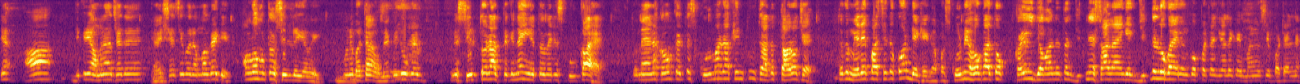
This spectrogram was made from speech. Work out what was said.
કે આ દીકરી હમણાં છે તે એસએસસી પર રમવા ગઈ હતી આવડો મોટો સીલ લઈ આવી મને બતાવ્યો મેં કીધું કે એને સીલ તો રાખ તો કે નહીં એ તો મેરે સ્કૂલ કા હે તો મેં એને કહું કે તે સ્કૂલમાં રાખીને તું था तो तारो છે तो कि मेरे पास से तो कौन देखेगा पर स्कूल में होगा तो कई जमाने तक जितने साल आएंगे जितने लोग आएंगे उनको पता चले कि मनोज पटेल ने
